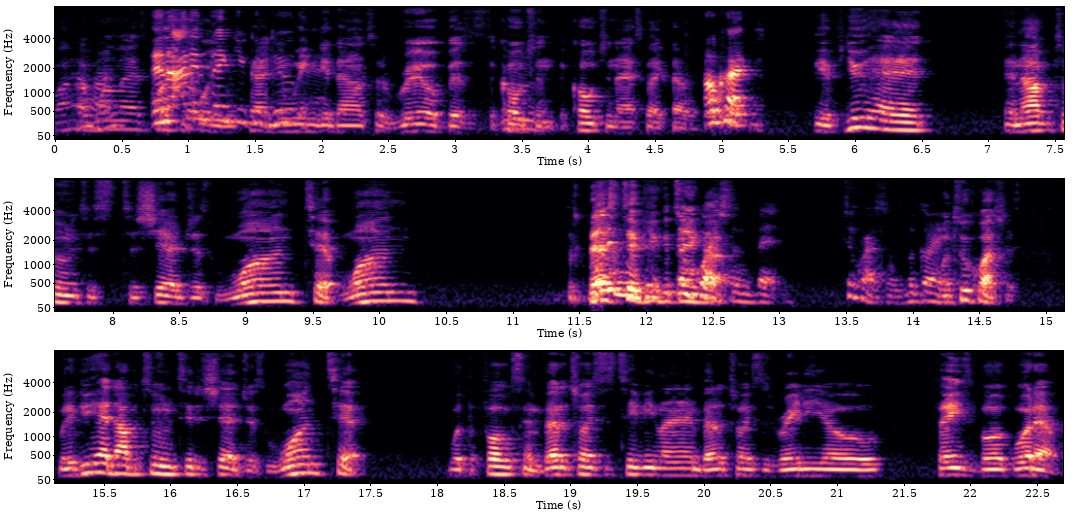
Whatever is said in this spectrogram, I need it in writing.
Well, I have Uh-huh. one last question. And I didn't think Miss you could Pat, then we can get down to the real business, the coaching, the coaching aspect of it. Okay. If you had an opportunity to, to share just one tip, one the best tip you could two think questions then. Two questions, but go ahead. Well, two questions. But if you had the opportunity to share just one tip with the folks in Better Choices TV Land, Better Choices Radio, Facebook, whatever.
